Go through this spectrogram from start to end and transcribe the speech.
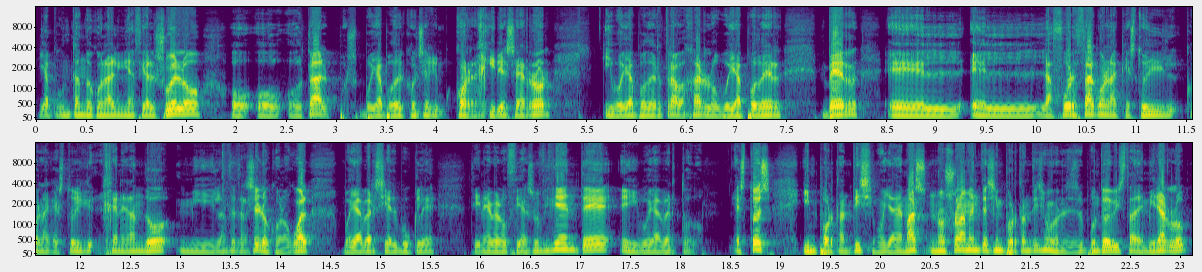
y apuntando con la línea hacia el suelo o, o tal, pues voy a poder conseguir corregir ese error y voy a poder trabajarlo, voy a poder ver la fuerza con la, que estoy, con la que estoy generando mi lance trasero, con lo cual voy a ver si el bucle tiene velocidad suficiente y voy a ver todo. Esto es importantísimo y además no solamente es importantísimo desde el punto de vista de mirarlo,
